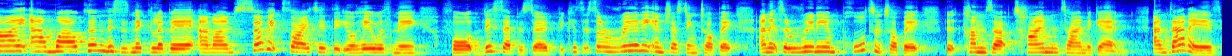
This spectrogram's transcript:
Hi and welcome. This is Nicola Beer, and I'm so excited that you're here with me for this episode because it's a really interesting topic and it's a really important topic that comes up time and time again. And that is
